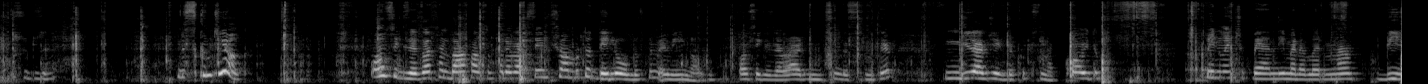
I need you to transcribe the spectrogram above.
kokusu güzel. Bir sıkıntı yok. 18 lira zaten daha fazla para verseydim şu an burada deli olurdum emin oldum. 18 lira verdiğim için de sıkıntı yok. Güzel bir şekilde kutusuna koydum. Benim en çok beğendiğim aralarından 1,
